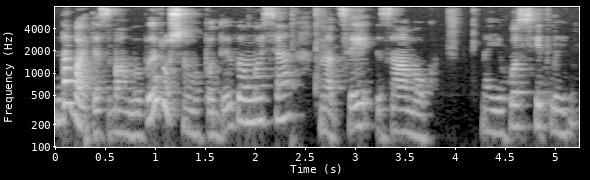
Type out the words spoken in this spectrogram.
Давайте з вами вирушимо, подивимося на цей замок, на його світлину.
